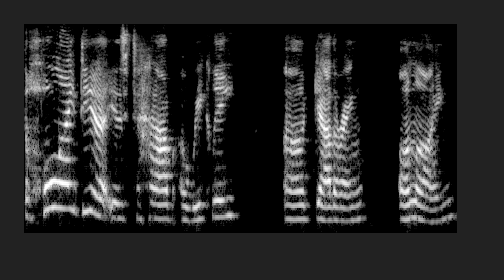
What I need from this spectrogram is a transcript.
the whole idea is to have a weekly uh, gathering online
